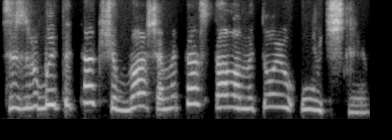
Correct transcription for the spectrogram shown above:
це зробити так, щоб ваша мета стала метою учнів.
